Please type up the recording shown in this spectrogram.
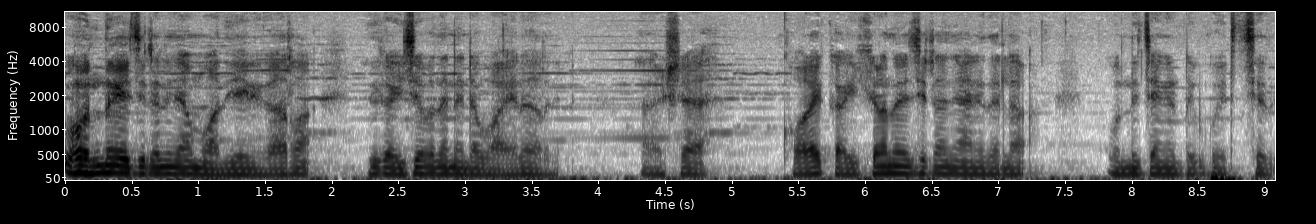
ഒന്ന് കഴിച്ചിട്ടുണ്ടെങ്കിൽ ഞാൻ മതിയായിരുന്നു കാരണം ഇത് കഴിച്ചപ്പോൾ തന്നെ എന്റെ വയറ് നിറഞ്ഞു. പക്ഷേ കുറേ കഴിക്കണമെന്ന് വെച്ചിട്ടാണ് ഞാനിതെല്ലാം ഒന്നിച്ചങ്ങോട്ട് പൊരിച്ചത്.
